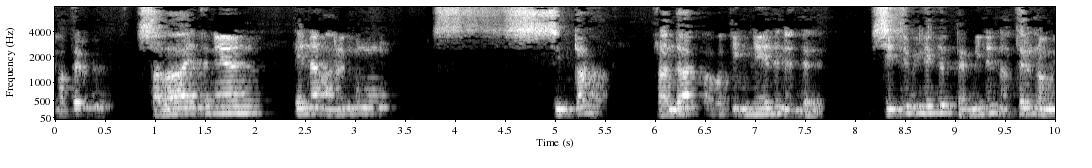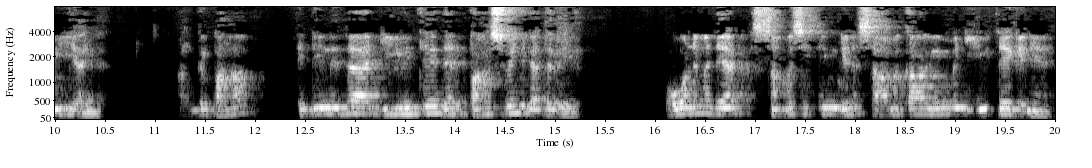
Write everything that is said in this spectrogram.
4 සලායතනයන් එන අරමුණු සිතක් රඳා පවතින්නේද නැත. සිතුවිලිද පැමිණ නතර නොවි යයි. අංක 5 එදිනෙදා ජීවිතයේ දැන් පහසුවෙන් ගත වේ. ඕනම දෙයක් සමසිතින්ගෙන සාමකාමීව ජීවිතය ගෙන යයි.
